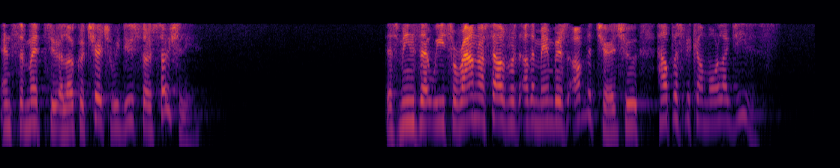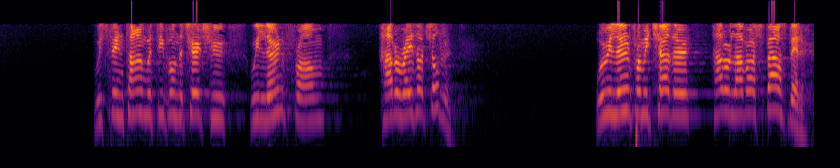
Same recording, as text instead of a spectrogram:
and submit to a local church, we do so socially. This means that we surround ourselves with other members of the church who help us become more like Jesus. We spend time with people in the church who we learn from how to raise our children. Where we learn from each other how to love our spouse better.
